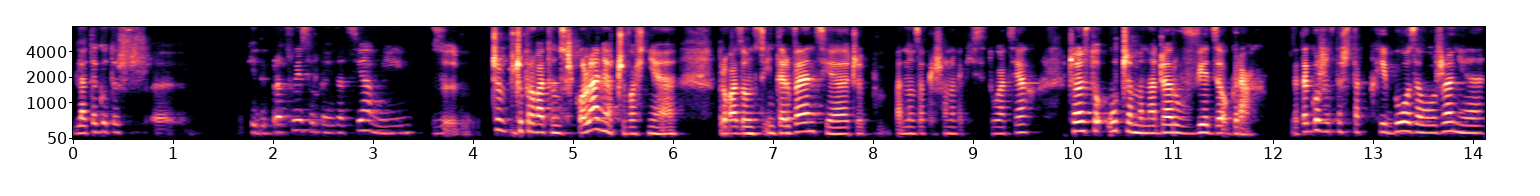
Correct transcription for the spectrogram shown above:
dlatego też, kiedy pracuję z organizacjami, z, czy, czy, prowadząc szkolenia, czy właśnie prowadząc interwencje, czy będąc zapraszana w jakichś sytuacjach, często uczę menadżerów wiedzy o grach. Dlatego, że też takie było założenie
